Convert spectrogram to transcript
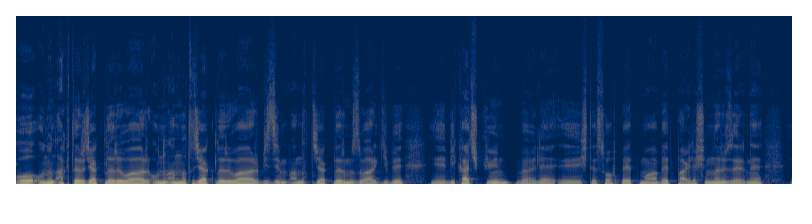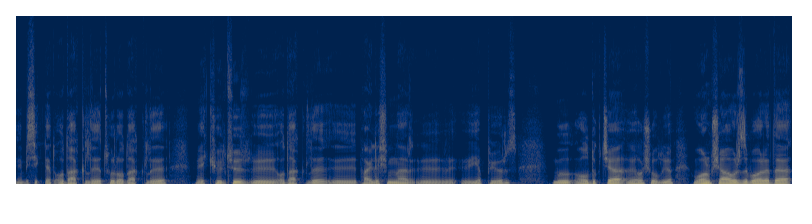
O onun aktaracakları var, onun anlatacakları var, bizim anlatacaklarımız var gibi birkaç gün böyle işte sohbet, muhabbet, paylaşımlar üzerine bisiklet odaklı, tur odaklı ve kültür odaklı paylaşımlar yapıyoruz. Bu oldukça e, hoş oluyor. Warm Showers'ı bu arada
